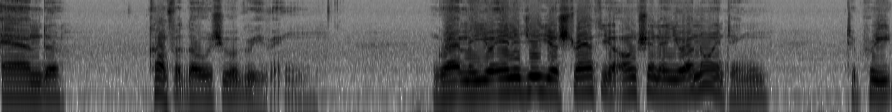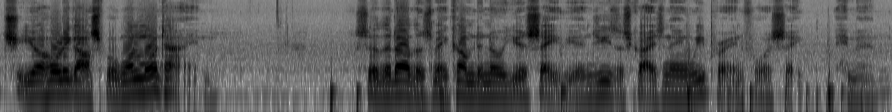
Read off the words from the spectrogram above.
and uh, comfort those who are grieving. Grant me your energy, your strength, your unction, and your anointing to preach your holy gospel one more time so that others may come to know your Savior. In Jesus Christ's name we pray and forsake. Amen.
